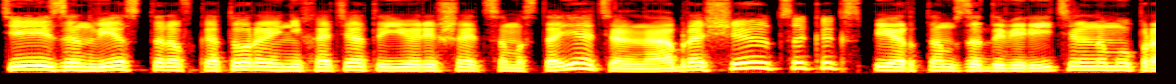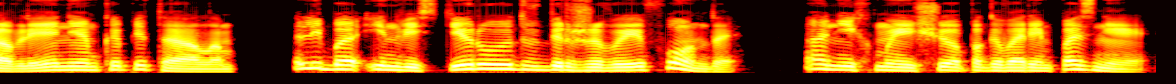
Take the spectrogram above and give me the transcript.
Те из инвесторов, которые не хотят ее решать самостоятельно, обращаются к экспертам за доверительным управлением капиталом, либо инвестируют в биржевые фонды. О них мы еще поговорим позднее.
